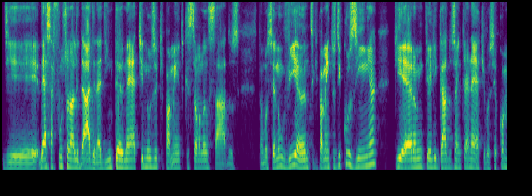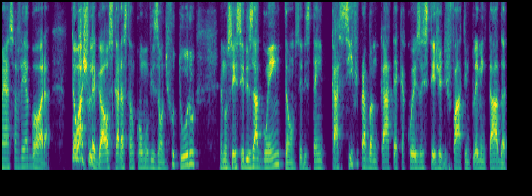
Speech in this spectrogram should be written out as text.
de dessa funcionalidade né, de internet nos equipamentos que são lançados. Então você não via antes equipamentos de cozinha que eram interligados à internet. Você começa a ver agora. Então eu acho legal, os caras estão com visão de futuro. Eu não sei se eles aguentam, se eles têm cacife para bancar até que a coisa esteja de fato implementada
